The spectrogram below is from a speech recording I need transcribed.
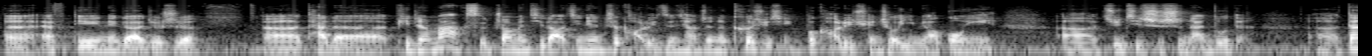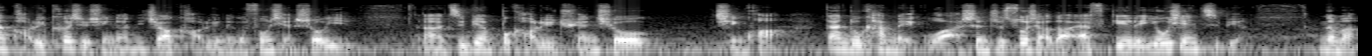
呃，FDA 那个就是，呃，他的 Peter Marks 专门提到，今天只考虑增强针的科学性，不考虑全球疫苗供应，呃，具体实施难度等，呃，但考虑科学性呢，你就要考虑那个风险收益，呃，即便不考虑全球情况。单独看美国啊，甚至缩小到 FDA 的优先级别，那么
